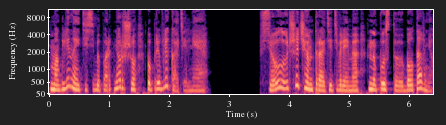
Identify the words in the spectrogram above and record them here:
«Могли найти себе партнершу попривлекательнее». Все лучше, чем тратить время на пустую болтовню.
